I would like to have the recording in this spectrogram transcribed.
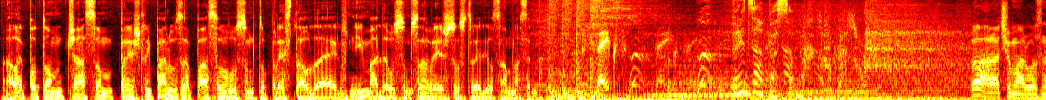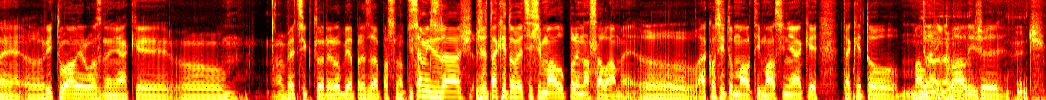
Ale potom časom prešli paru zápasov, už som to prestal dajak vnímať a už som sa, vieš, sústredil sám na seba. Sex. Pred zápasom. Veľa hráčov má rôzne uh, rituály, rôzne nejaké uh, veci, ktoré robia pred zápasom. Ty sa mi zdáš, že takéto veci si mal úplne na saláme. Uh, ako si to mal? Ty mal si nejaké takéto malé No, no. rituály, že Nič.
